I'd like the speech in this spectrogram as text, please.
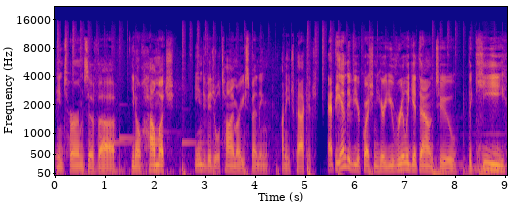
in terms of, uh, you know, how much individual time are you spending on each package. At the end of your question here, you really get down to the key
